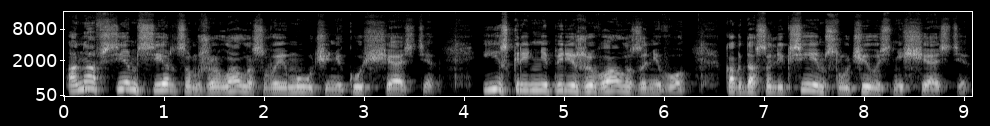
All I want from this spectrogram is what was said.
Она всем сердцем желала своему ученику счастья, искренне переживала за него, когда с Алексеем случилось несчастье,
